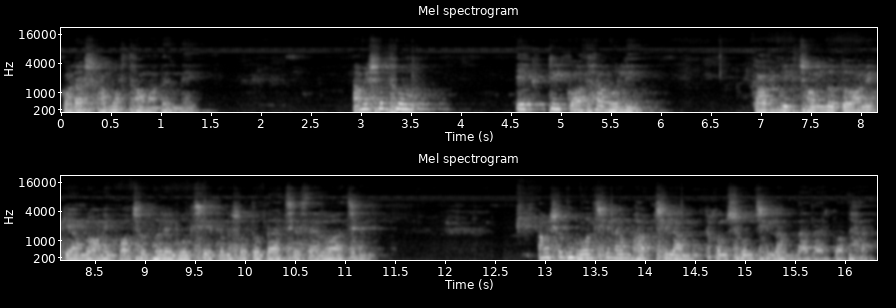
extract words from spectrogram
করার সামর্থ্য আমাদের নেই। আমি শুধু একটি কথা বলি। কাব্যিক ছন্দ তো অনেকে আমরা অনেক বছর ধরে বলছি, এখানে সত্যতা আছে, স্যারও আছেন। আমি শুধু বলছিলাম, ভাবছিলাম, এখন শুনছিলাম দাদার কথা।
